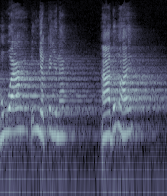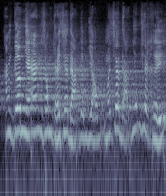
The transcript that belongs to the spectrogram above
hôm qua chủ nhật cái gì nè? À đúng rồi ăn cơm nhà ăn xong chạy xe đạp vòng vòng. Mà xe đạp giống xe khỉ.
